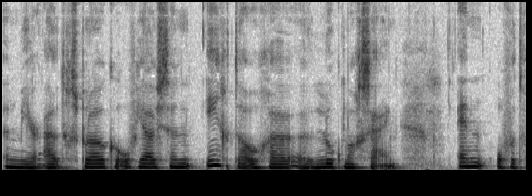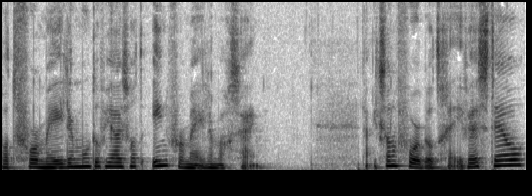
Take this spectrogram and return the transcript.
een meer uitgesproken of juist een ingetogen eh, look mag zijn. En of het wat formeler moet of juist wat informeler mag zijn. Nou, ik zal een voorbeeld geven. Stel,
